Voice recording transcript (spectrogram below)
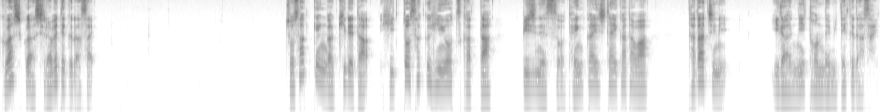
詳しくは調べてください。著作権が切れたヒット作品を使ったビジネスを展開したい方は、直ちにイランに飛んでみてください。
